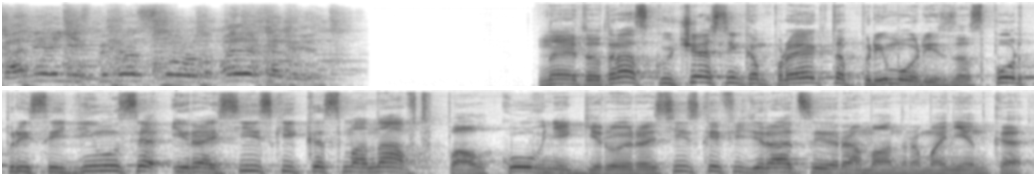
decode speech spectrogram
колени вперед в сторону, поехали! На этот раз к участникам проекта «Приморье за спорт» присоединился и российский космонавт, полковник, герой Российской Федерации Роман Романенко.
